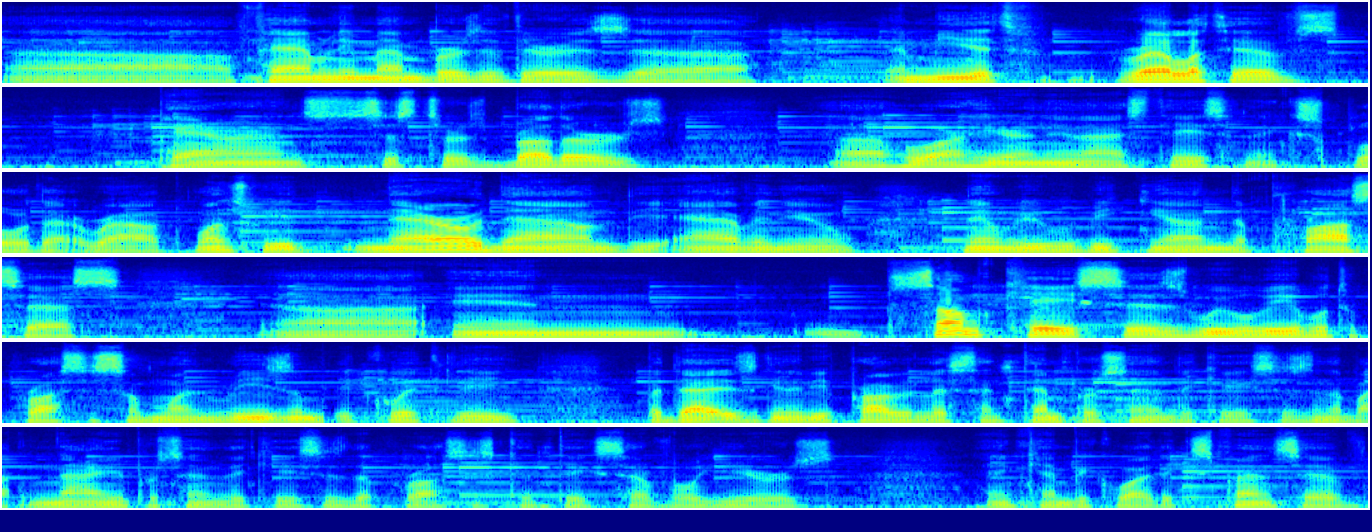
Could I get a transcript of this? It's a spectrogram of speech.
uh, family members, if there is uh, immediate relatives, parents, sisters, brothers, uh, who are here in the United States and explore that route. Once we narrow down the avenue, then we will begin the process uh, in some cases we will be able to process someone reasonably quickly, but that is going to be probably less than 10% of the cases. and about 90% of the cases, the process can take several years and can be quite expensive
